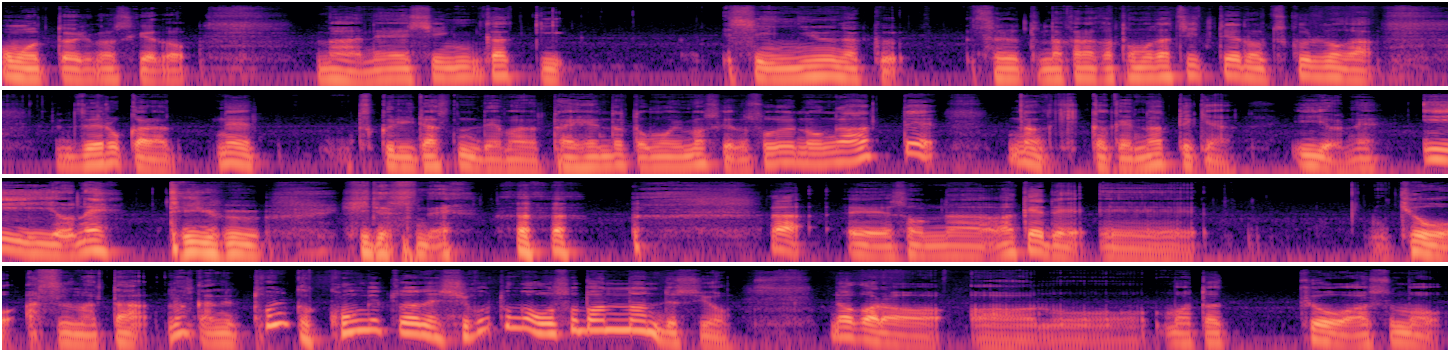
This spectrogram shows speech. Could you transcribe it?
思っておりますけど。まあね、新学期、新入学するとなかなか友達っていうのを作るのがゼロからね、作り出すんでまだ大変だと思いますけど、そういうのがあって、なんかきっかけになってきゃいいよね。いいよねっていう日ですね。あ、えー、そんなわけで、えー、今日、明日また、なんかね、とにかく今月はね、仕事が遅番なんですよ。だから、あの、また今日、明日も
